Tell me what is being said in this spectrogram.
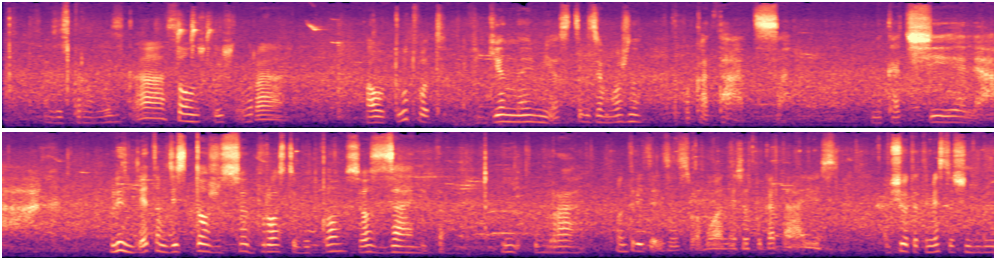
А здесь паровозик. А, солнышко вышло, ура! А вот тут вот офигенное место, где можно покататься на качелях. Блин, летом здесь тоже все просто битком, все занято. И ура! Смотрите, я здесь свободно, я сейчас покатаюсь. Вообще вот это место очень люблю.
